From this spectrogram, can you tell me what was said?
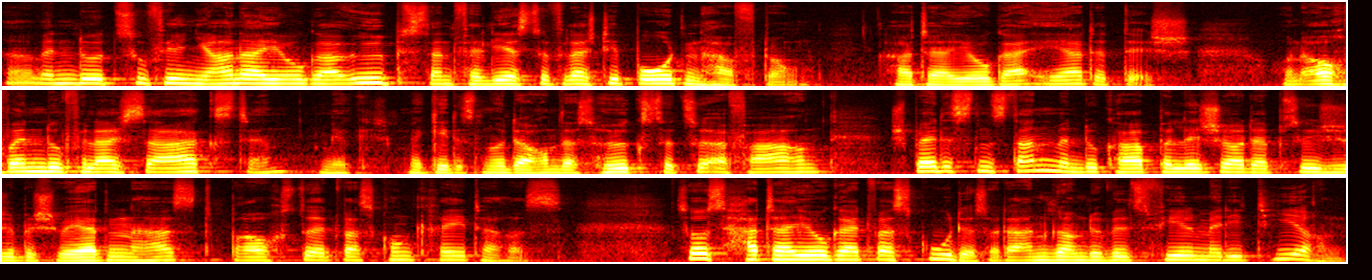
Wenn du zu viel Jnana Yoga übst, dann verlierst du vielleicht die Bodenhaftung. Hatha Yoga erdet dich. Und auch wenn du vielleicht sagst, mir, geht es nur darum, das Höchste zu erfahren, spätestens dann, wenn du körperliche oder psychische Beschwerden hast, brauchst du etwas Konkreteres. So ist Hatha Yoga etwas Gutes. Oder angenommen, du willst viel meditieren,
